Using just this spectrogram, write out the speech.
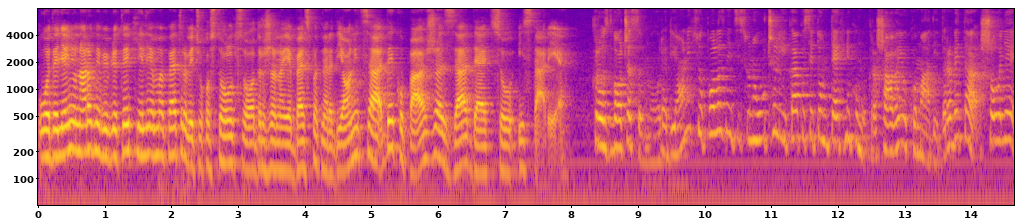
U odeljenju Narodne biblioteke Ilija Petrović u Kostolcu održana je besplatna radionica Dekopaža za decu i starije. Kroz dvočasovnu radionicu polaznici su naučili kako se tom tehnikom ukrašavaju komadi drveta, šolje,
